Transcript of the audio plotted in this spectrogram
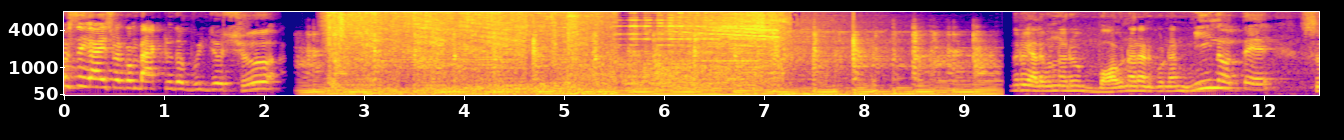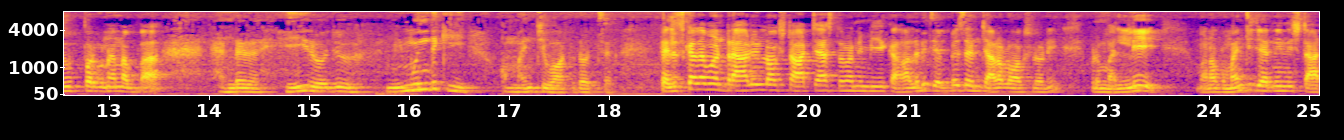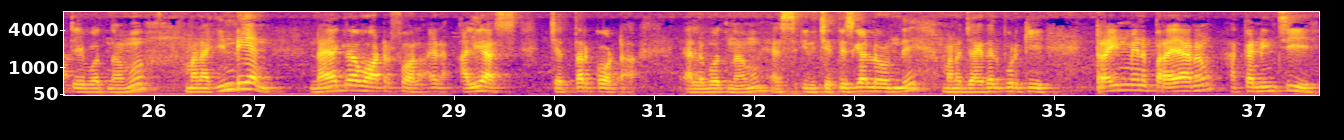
నమస్తే guys welcome back to the video show అందరూ ఎలా ఉన్నారు? బాగున్నారు అనుకున్నాను నేను వస్తే సూపర్గా ఉన్నాను అబ్బా. అండ్ ఈరోజు మీ ముందుకి ఒక మంచి వార్తతో వచ్చాను తెలుసు కదా మనం ట్రావెలింగ్ బ్లాగ్ స్టార్ట్ చేస్తామని మీకు ఆల్రెడీ చెప్పేసాను చాలా బ్లాగ్స్లోని ఇప్పుడు మళ్ళీ మనం ఒక మంచి జర్నీని స్టార్ట్ చేయబోతున్నాము. మన Indian Niagara water fall and alias Chitrakote వెళ్ళబోతున్నాము. Yes ఇది ఛత్తీస్గఢ్లో ఉంది. మన జగదల్పూర్కి ట్రైన్ మీద ప్రయాణం. అక్కడి నుంచి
